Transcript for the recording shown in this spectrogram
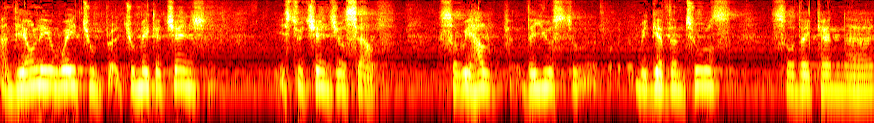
And the only way to, to make a change is to change yourself. So we help the youth to, we give them tools so they can uh,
